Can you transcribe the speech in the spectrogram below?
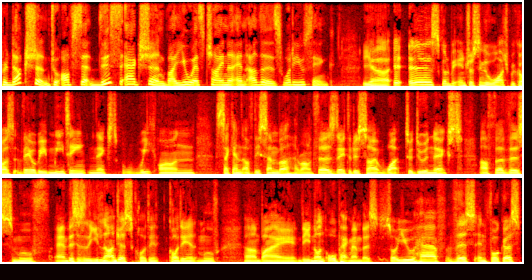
production to offset this action by US, China, and others? What do you think? Yeah, it is going to be interesting to watch because they will be meeting next week on 2nd of December, around Thursday, to decide what to do next after this move. And this is the largest coordinated move um, by the non OPEC members. So you have this in focus,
